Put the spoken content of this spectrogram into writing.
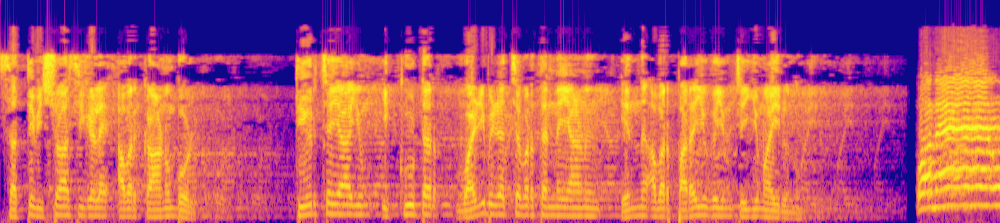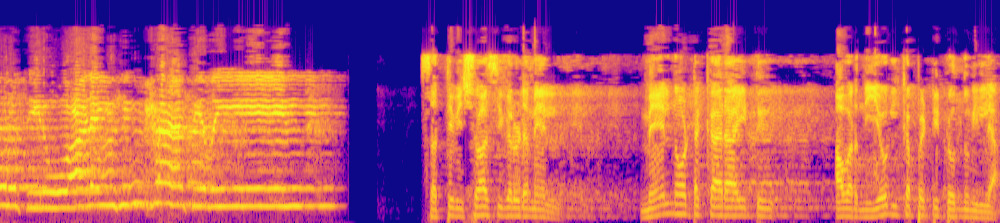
സത്യവിശ്വാസികളെ അവർ കാണുമ്പോൾ തീർച്ചയായും ഇക്കൂട്ടർ വഴിപിഴച്ചവർ തന്നെയാണ് എന്ന് അവർ പറയുകയും ചെയ്യുമായിരുന്നു. സത്യവിശ്വാസികളുടെ മേൽ മേൽനോട്ടക്കാരായിട്ട് അവർ നിയോഗിക്കപ്പെട്ടിട്ടൊന്നുമില്ല.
